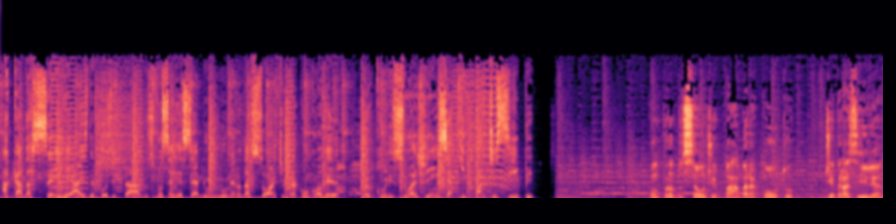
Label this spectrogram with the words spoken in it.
A cada cem reais depositados, você recebe um número da sorte para concorrer. Procure sua agência e participe. Com produção de Bárbara Couto, de Brasília,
